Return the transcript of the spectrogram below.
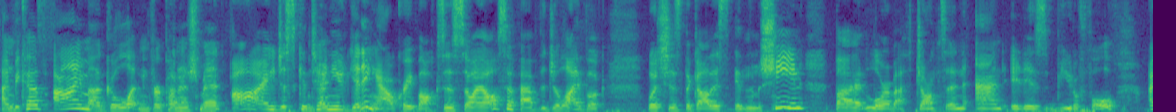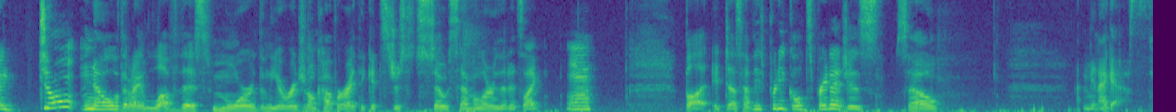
And because I'm a glutton for punishment, I just continued getting OwlCrate boxes. So I also have the July book, which is The Goddess in the Machine by Lora Beth Johnson, and it is beautiful. I don't know that I love this more than the original cover. I think it's just so similar that it's like, mm, but it does have these pretty gold sprayed edges. So, I mean, I guess.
